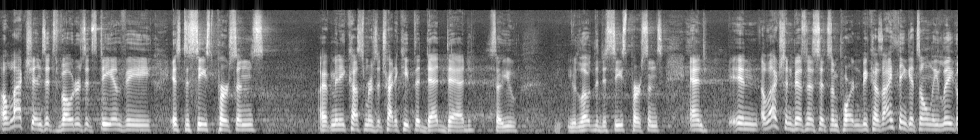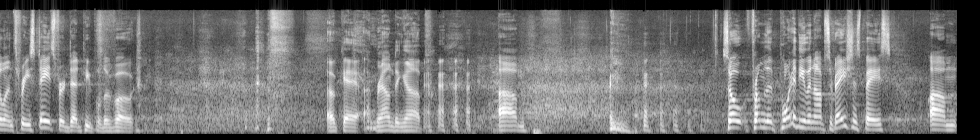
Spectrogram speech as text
elections, it's voters, it's DMV, it's deceased persons. I have many customers that try to keep the dead dead, so you, you load the deceased persons. And in election business, it's important because I think it's only legal in three states for dead people to vote. Okay, I'm rounding up. Um, so from the point of view of an observation space, um,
